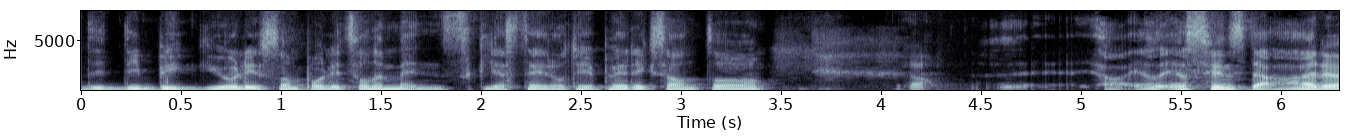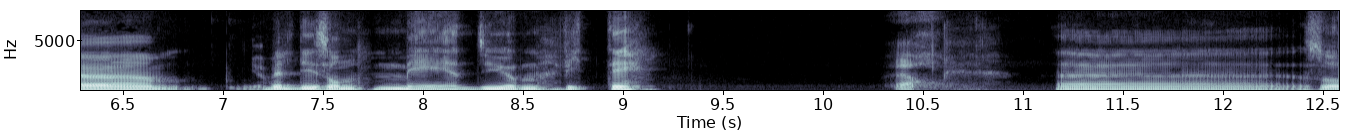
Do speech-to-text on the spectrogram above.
De, de bygger jo liksom på litt sånne menneskelige stereotyper, ikke sant. Og Ja. ja, jeg, jeg syns det er eh, veldig sånn medium-vittig. Ja. Eh, så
